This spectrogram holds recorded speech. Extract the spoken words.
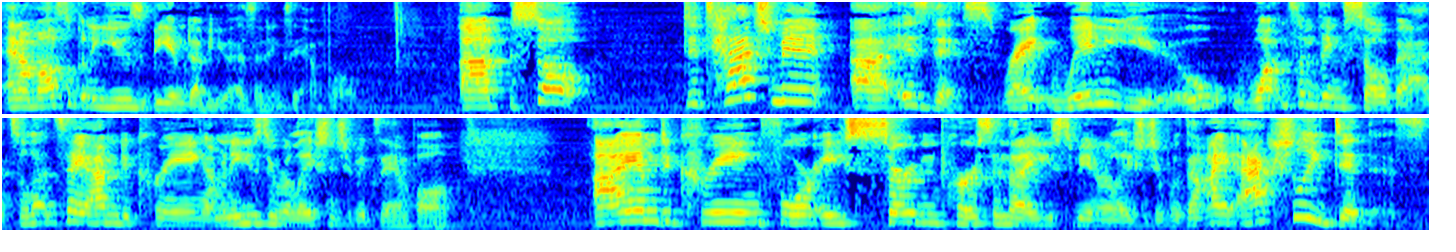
And I'm also going to use BMW as an example. Um, so, detachment uh, is this, right? When you want something so bad. So, let's say I'm decreeing, I'm going to use the relationship example. I am decreeing for a certain person that I used to be in a relationship with. And I actually did this.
